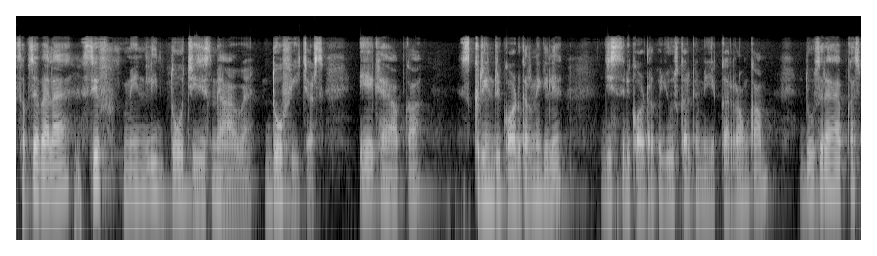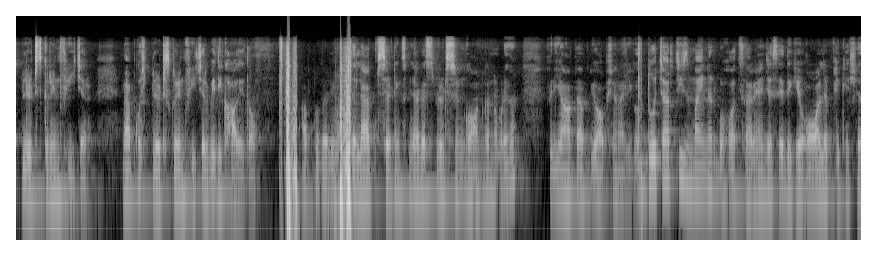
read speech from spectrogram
सबसे पहला है, सिर्फ़ मेनली दो चीज़ इसमें आया हुआ है, दो फीचर्स एक है आपका स्क्रीन रिकॉर्ड करने के लिए, जिस रिकॉर्डर को यूज़ करके मैं ये कर रहा हूँ काम। दूसरा है आपका स्प्लिट स्क्रीन फीचर मैं आपको स्प्लिट स्क्रीन फीचर भी दिखा देता हूँ। आपको पहले यहाँ से लैब सेटिंग्स में जाकर स्प्लिट स्क्रीन को ऑन करना पड़ेगा। फिर यहाँ पे आपकी ऑप्शन आ जाएगी। और दो चार चीज़ माइनर बहुत सारे हैं, जैसे देखिए ऑल एप्लीकेशन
